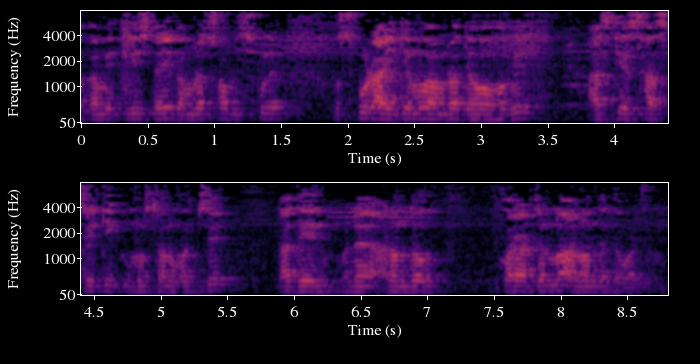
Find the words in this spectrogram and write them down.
আগামী ত্রিশ তারিখ আমরা সব স্কুলে স্পোর্ট আইটেমও আমরা দেওয়া হবে। আজকে সাংস্কৃতিক অনুষ্ঠান হচ্ছে। তাদের মানে আনন্দ করার জন্য আনন্দ দেওয়ার জন্য।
